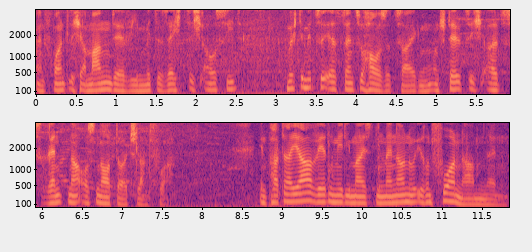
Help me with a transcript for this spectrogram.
ein freundlicher Mann, der wie Mitte 60 aussieht, möchte mir zuerst sein Zuhause zeigen und stellt sich als Rentner aus Norddeutschland vor. In Pattaya werden mir die meisten Männer nur ihren Vornamen nennen.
